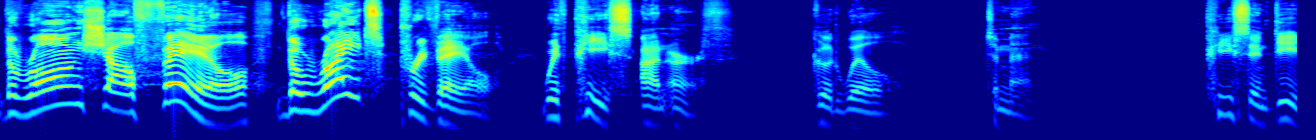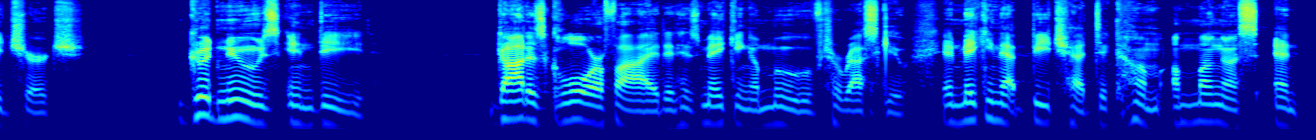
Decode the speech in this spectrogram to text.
The wrong shall fail, the right prevail with peace on earth, goodwill to men. Peace indeed, church. Good news indeed. God is glorified in his making a move to rescue, in making that beachhead to come among us and,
